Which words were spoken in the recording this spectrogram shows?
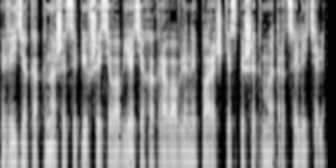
Видя, как к нашей цепившейся в объятиях окровавленной парочке спешит мэтр-целитель,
